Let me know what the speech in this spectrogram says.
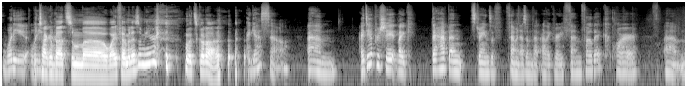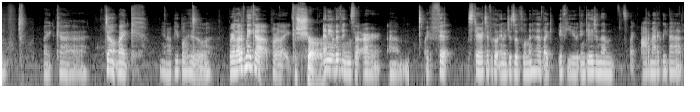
What do you? What do You talking think about some uh, white feminism here? What's going on? I guess so. Um, I do appreciate like there have been strains of feminism that are like very femme-phobic or um, like uh, don't like you know people who wear a lot of makeup or like sure. any of the things that are um, like fit stereotypical images of womanhood like if you engage in them it's like automatically bad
